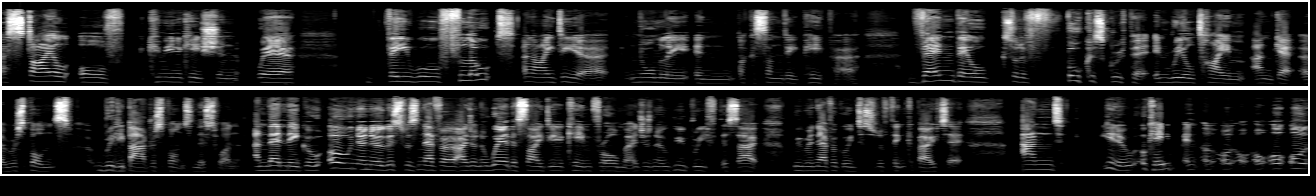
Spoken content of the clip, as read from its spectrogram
a style of communication where they will float an idea normally in like a Sunday paper, then they'll sort of focus group it in real time and get a response, really bad response in this one. And then they go, oh, no, no, this was never, I don't know where this idea came from. I just know who briefed this out. We were never going to sort of think about it. And you know, okay, and, or, or, or,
